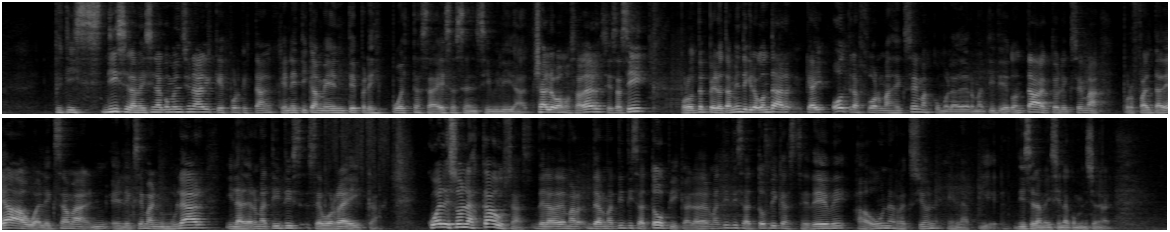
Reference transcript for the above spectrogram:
Dice la medicina convencional que es porque están genéticamente predispuestas a esa sensibilidad. Ya lo vamos a ver si es así. Pero también te quiero contar que hay otras formas de eczemas como la dermatitis de contacto, el eczema por falta de agua, el eczema, el eczema numular y la dermatitis seborreica. ¿Cuáles son las causas de la dermatitis atópica? La dermatitis atópica se debe a una reacción en la piel, dice la medicina convencional,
